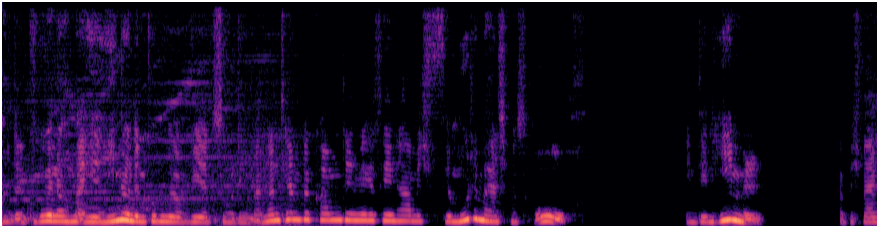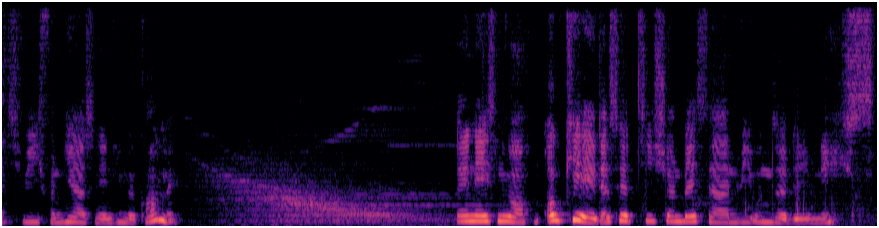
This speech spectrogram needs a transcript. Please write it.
Und dann gucken wir nochmal hier hin und dann gucken wir, ob wir zu dem anderen Tempel kommen, den wir gesehen haben. Ich vermute mal, ich muss hoch. In den Himmel. Aber ich weiß nicht, wie ich von hier aus in den Himmel komme. In den nächsten Wochen. Okay, das hört sich schon besser an wie unser demnächst.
